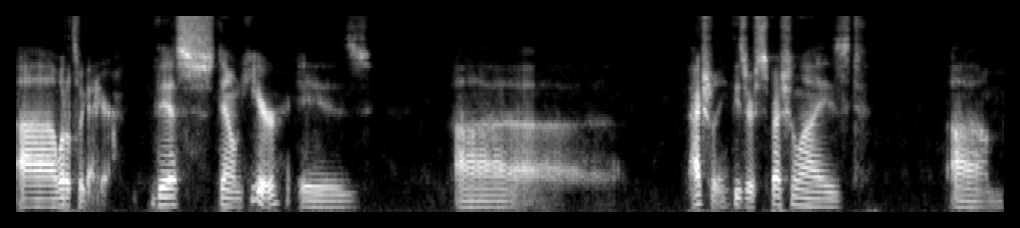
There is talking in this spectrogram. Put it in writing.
Uh, what else we got here? This down here is uh, actually these are specialized. Um,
